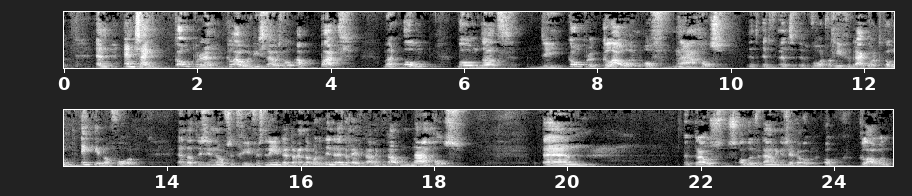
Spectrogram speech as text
En, en zijn koperen klauwen, die is trouwens wel apart. Waarom? Omdat die koperen klauwen of nagels, het, het, het, woord wat hier gebruikt wordt, komt één keer nog voor. En dat is in hoofdstuk 4, vers 33. En dan wordt het in de NBG-vertaling vertaald nagels. En trouwens, andere vertalingen zeggen ook, ook klauwen.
